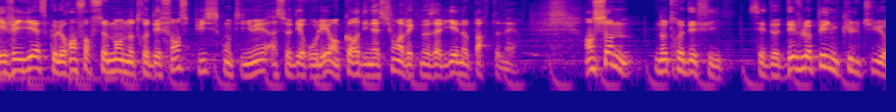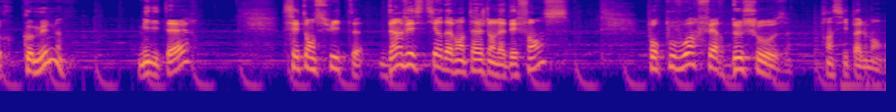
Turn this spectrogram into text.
et veiller à ce que le renforcement de notre défense puisse continuer à se dérouler en coordination avec nos alliés et nos partenaires. En somme, notre défi, c'est de développer une culture commune, militaire, c'est ensuite d'investir davantage dans la défense pour pouvoir faire deux choses principalement.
